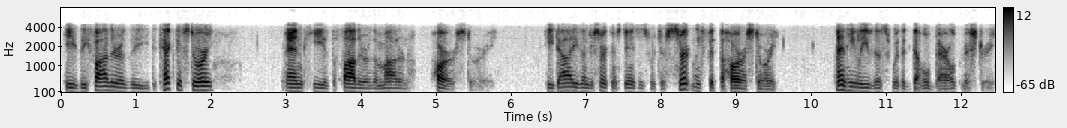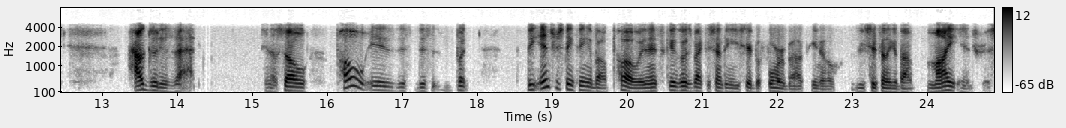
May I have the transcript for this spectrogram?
He's the father of the detective story, and he is the father of the modern horror story. He dies under circumstances which are certainly fit the horror story, and he leaves us with a double-barreled mystery. How good is that? You know, so Poe is this this, but the interesting thing about Poe, and it goes back to something you said before about you know you said something about my interest.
